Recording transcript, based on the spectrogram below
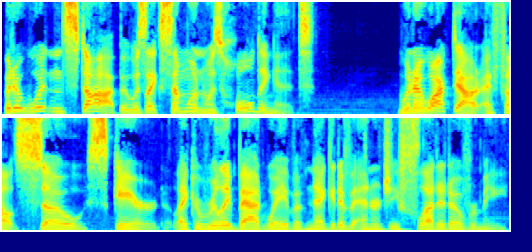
but it wouldn't stop. It was like someone was holding it. When I walked out, I felt so scared, like a really bad wave of negative energy flooded over me.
